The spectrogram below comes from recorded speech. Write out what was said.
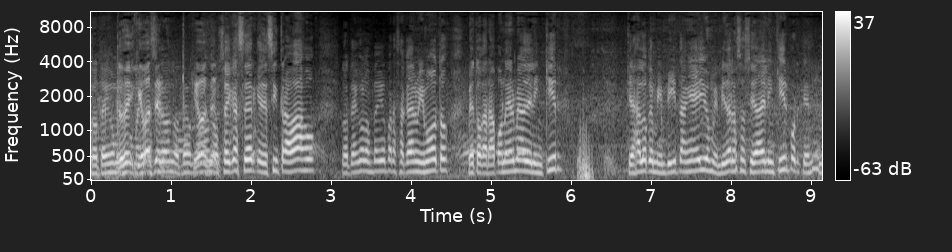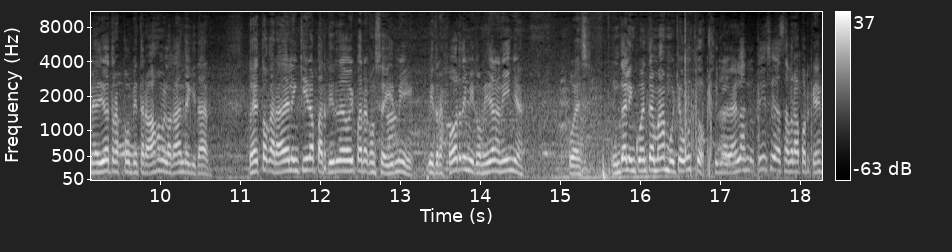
No tengo Entonces, ¿qué va a hacer? No, tengo- ¿Qué va a no- no hacer? sé qué hacer, quedé sin trabajo, no tengo los medios para sacar mi moto, me tocará ponerme a delinquir, que es a lo que me invitan ellos, me invita la sociedad a delinquir porque mi medio de transporte, mi trabajo me lo acaban de quitar. Entonces tocará delinquir a partir de hoy para conseguir mi, mi transporte y mi comida a la niña. Pues un delincuente más, mucho gusto. Si me ven las noticias ya sabrá por qué.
